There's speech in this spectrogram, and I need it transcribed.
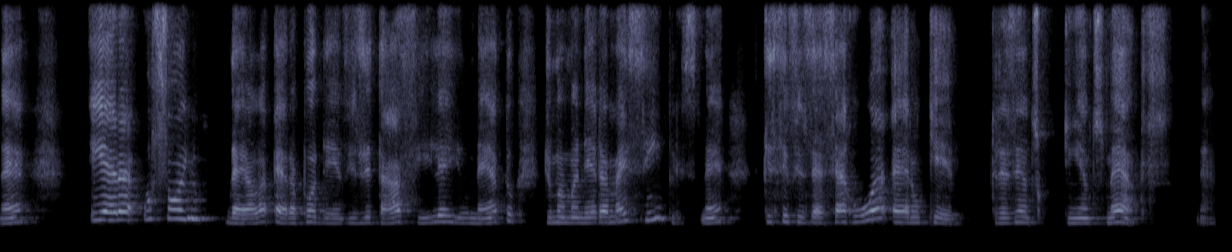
né? E era o sonho dela, era poder visitar a filha e o neto de uma maneira mais simples, né? Que se fizesse a rua, eram o quê? 300, 500 metros, Né?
